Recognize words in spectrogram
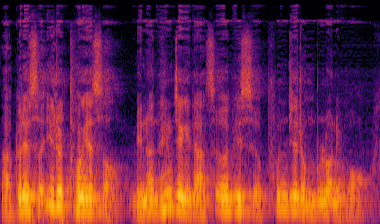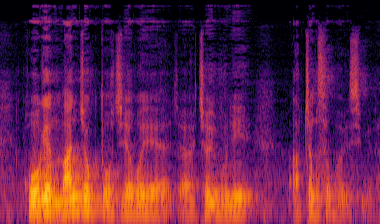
아, 그래서 이를 통해서 민원 행정에 대한 서비스 품질은 물론이고 고객 만족도 제고에 저- 저희 군이 앞장서고 있습니다.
